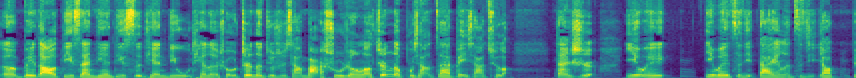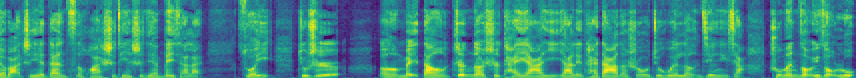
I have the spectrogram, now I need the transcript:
呃，背到第三天、第四天、第五天的时候，真的就是想把书扔了，真的不想再背下去了。但是因为因为自己答应了自己要要把这些单词花十天时间背下来，所以就是嗯，每当真的是太压抑、压力太大的时候，就会冷静一下，出门走一走路，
